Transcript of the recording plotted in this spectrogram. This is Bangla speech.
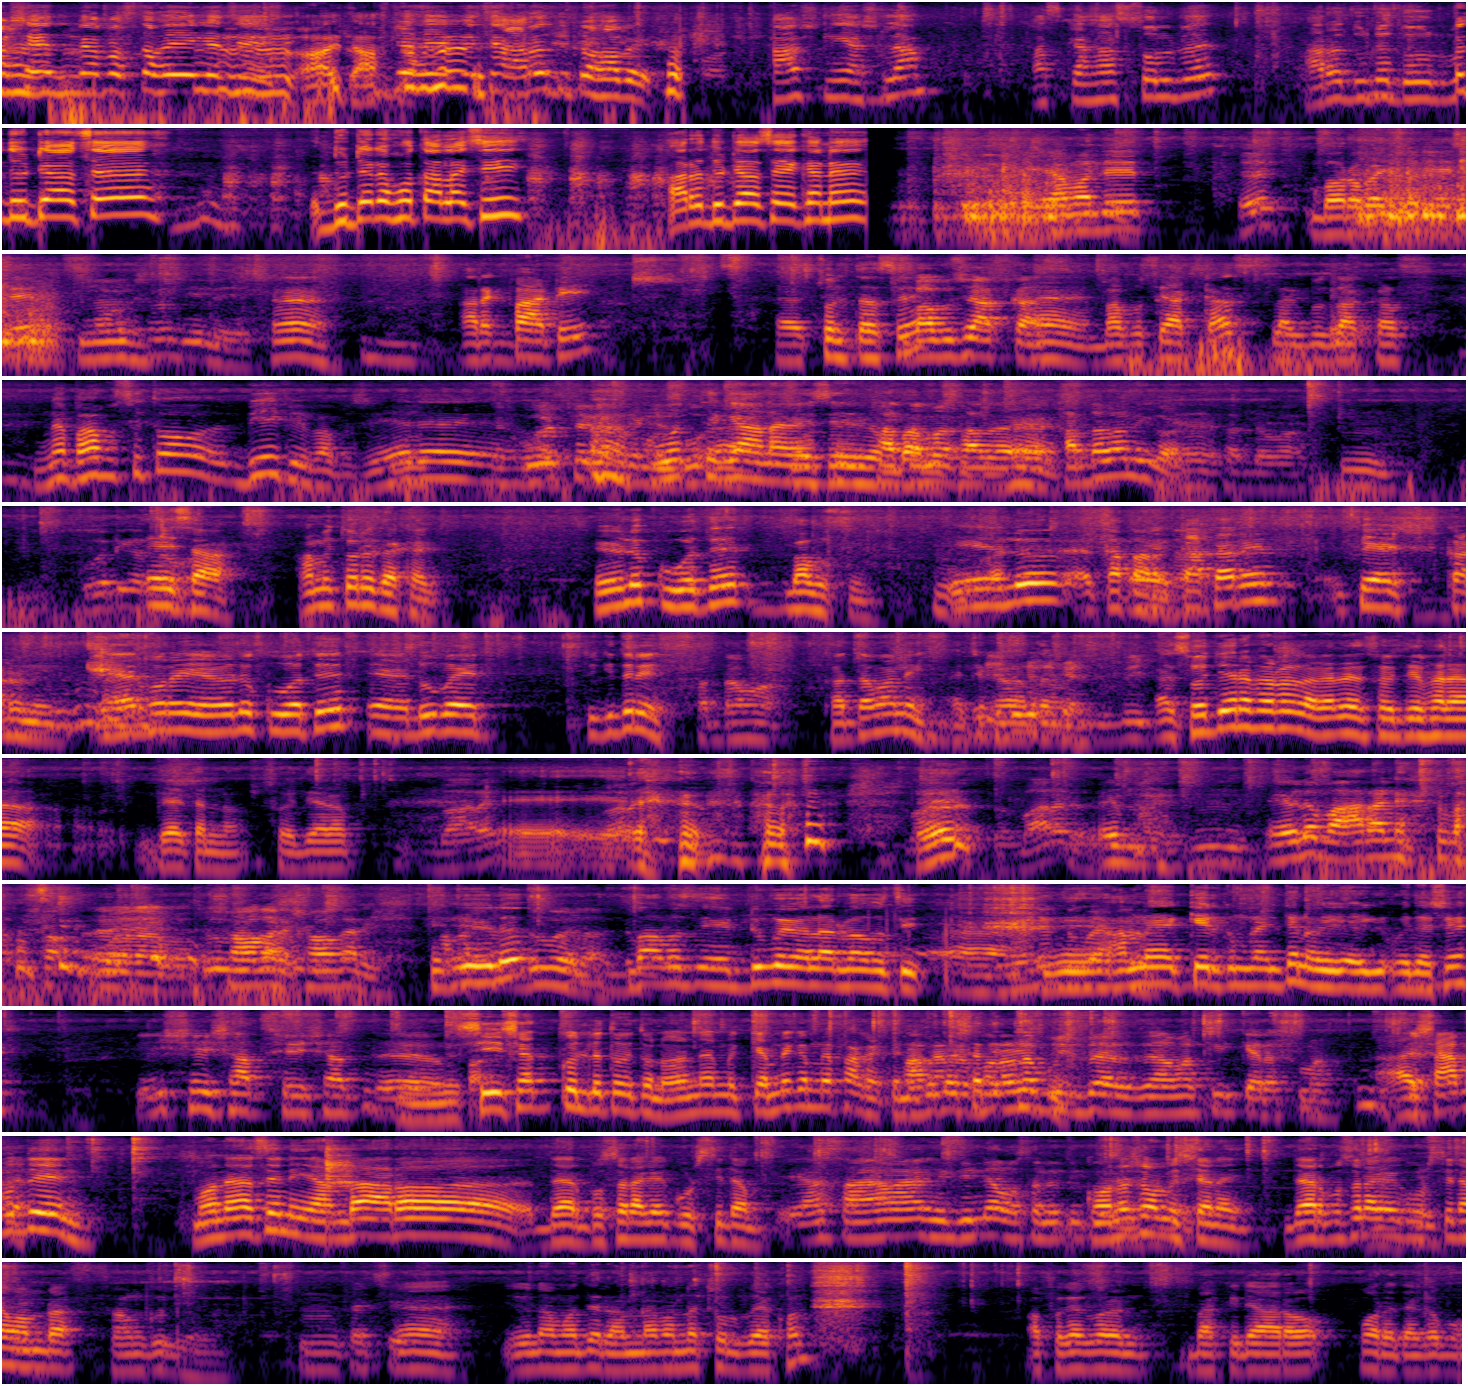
হাঁসের ব্যবস্থা হয়ে গেছে। হয়ে আরও দুটো হবে। হাঁস নিয়ে আসলাম। আজকে হাঁস চলবে। আরও দুটো দৌড়বে দুটো আছে। দুটারে আরও দুটো আছে এখানে। আমাদের বড় ভাই চলে এসে হ্যাঁ আরেক পার্টি চলতেছে। বাবুজি আক্কা হ্যাঁ বাবুসি আকাশ লাগবে আকাশ না বাবুসি তো বিএপি বাবুসি। এর কুয়োর থেকে আনা হয়েছে খাদ্দামা বাবুসি, হ্যাঁ। খাদ্দামানি কর। এই সা আমি তোরে দেখাই। এই হলো কুয়াতের বাবুসি এই হলো কাতার কাতারের পেঁয়াজ কাটনি। এরপরে এই হলো কুয়াতের এ, দুবাইয়ের। তুই কি রে খাদ্দামা। নেই আচ্ছা খাদ্দামা। সৌদি আরব ভালো লাগে সৌদি আরব দেয় না। সৌদি আরব। এ, বাবুসি বাবুসি দুবাইওয়ালার আমরা কীরকম জানতেন ওই দেশে? সেই সাত সেই সাত সেই সাথ করলে তো হইতো না। আপনি কেমনে কেমনে ফাঁকাইতেন এগুলোর সাথে কি- বুঝবে যে আমার কি কেরাসমা সাবুদ্দিন মনে আছে নি? আমরা আরও দেড় বছর আগে করছিলাম কোনো সমস্যা নাই। দেড় বছর আগে করছিলাম আমরা। হ্যাঁ এগুলো আমাদের রান্না বান্না চলবে এখন। অপেক্ষা করেন বাকিটা আরও পরে দেখাবো।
